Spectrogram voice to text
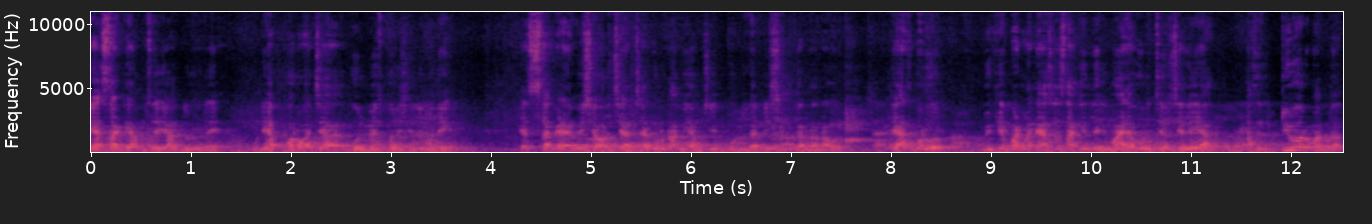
त्यासाठी आमचं हे आंदोलन आहे. म्हणून या परवाच्या गोलमेज परिषदेमध्ये या सगळ्या विषयावर चर्चा करून आम्ही आमची एक भूमिका निश्चित करणार आहोत. त्याचबरोबर विखे पाटलांनी असं सांगितलं की माझ्यावर चर्चेला या. असं टीव्हीवर म्हणतात.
